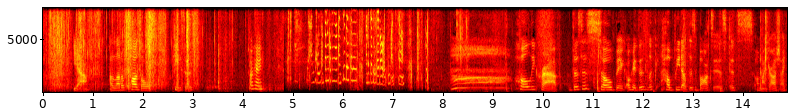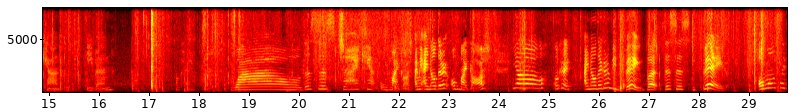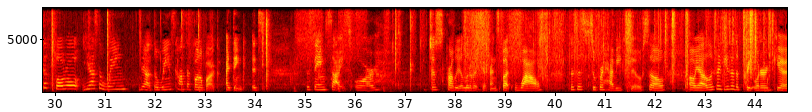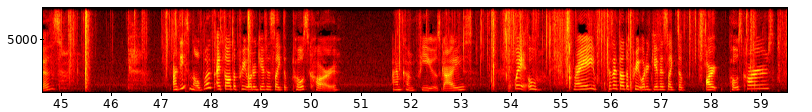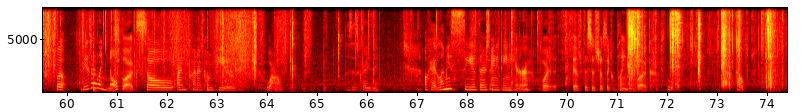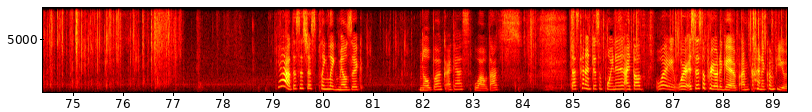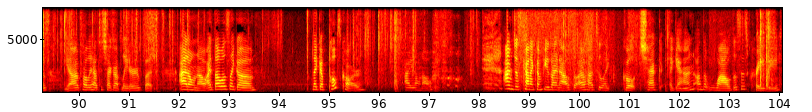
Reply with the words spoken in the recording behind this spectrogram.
yeah, a lot of puzzle pieces. Okay. Holy crap. This is so big. Okay, this look how beat up this box is. It's oh my gosh, I can't even. Okay. Wow, this is giant. Oh my gosh. I mean, I know they're oh my gosh. Yo. Okay, I know they're to be big, but this is big. Almost like the photo. Yes, the wing. Yeah, the wings concept photo book. I think. It's the same size or just probably a little bit different but wow. This is super heavy too. So oh yeah it looks like these are the pre-order gifts. Are these notebooks? I thought the pre-order gift is like the postcard. I'm confused guys. Wait oh right? Because i thought the pre-order gift is like the art postcards but these are like notebooks so i'm kind of confused wow this is crazy Okay, let me see if there's anything here. Or if this is just like a plain notebook. Ooh. Oh. Yeah, this is just plain like music notebook, I guess. Wow, that's that's kind of disappointed. I thought, wait, where is this the pre-order gift? I'm kind of confused. Yeah, I'll probably have to check up later, but I don't know. I thought it was like a like a postcard. I don't know. I'm just kind of confused right now, so I'll have to like go check again on the wow, this is crazy.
